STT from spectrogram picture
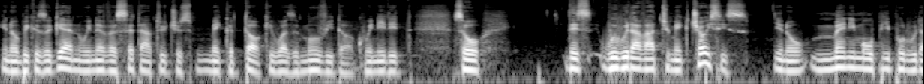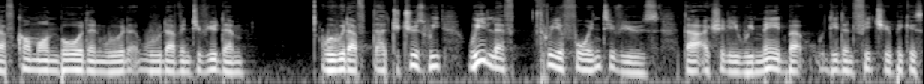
You know, because again, we never set out to just make a doc. It was a movie doc. We needed, so this we would have had to make choices. You know, many more people would have come on board, and we would we would have interviewed them. We would have had to choose. We we left three or four interviews that actually we made but didn't feature because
